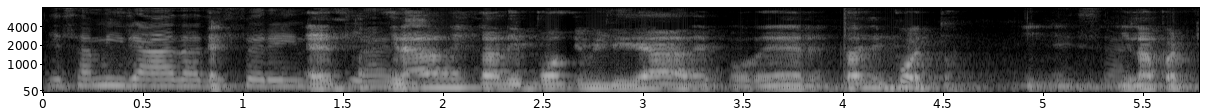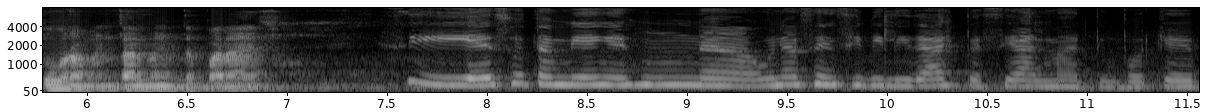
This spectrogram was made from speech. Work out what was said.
Esa mirada diferente. Esa mirada y la disponibilidad de poder estar dispuesto y, y la apertura mentalmente para eso. Sí, eso también es una, una sensibilidad especial, Martín, porque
